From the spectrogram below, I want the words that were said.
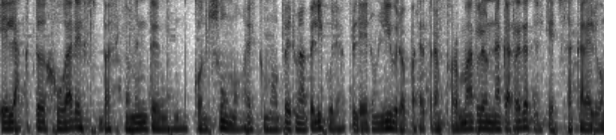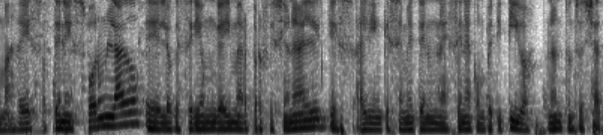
el acto de jugar es básicamente un consumo, es como ver una película, leer un libro. Para transformarlo en una carrera tenés que sacar algo más de eso. Tenés por un lado eh, lo que sería un gamer profesional, que es alguien que se mete en una escena competitiva, ¿no? Entonces ya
